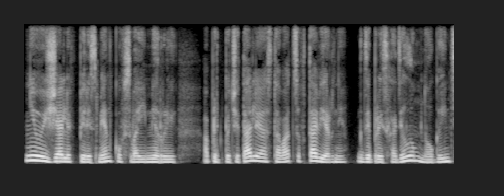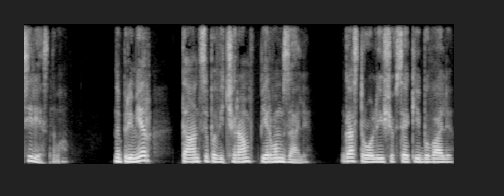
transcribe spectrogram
не уезжали в пересменку в свои миры, а предпочитали оставаться в таверне, где происходило много интересного. Например, танцы по вечерам в первом зале. Гастроли еще всякие бывали.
